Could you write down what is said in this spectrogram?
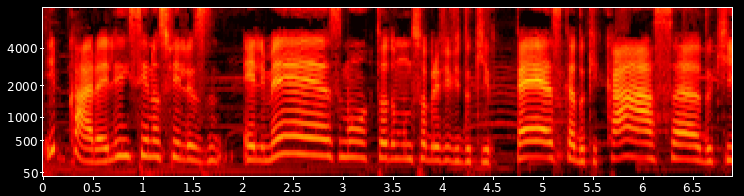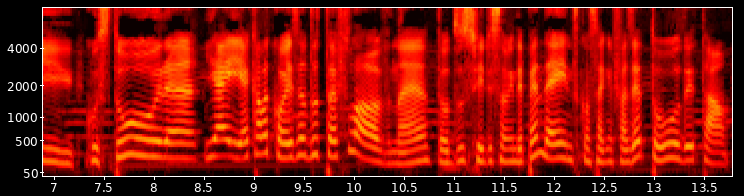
E, cara, ele ensina os filhos ele mesmo, todo mundo sobrevive do que pesca, do que caça, do que costura. E aí, é aquela coisa do tough love, né? Todos os filhos são independentes, conseguem fazer tudo e tal.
